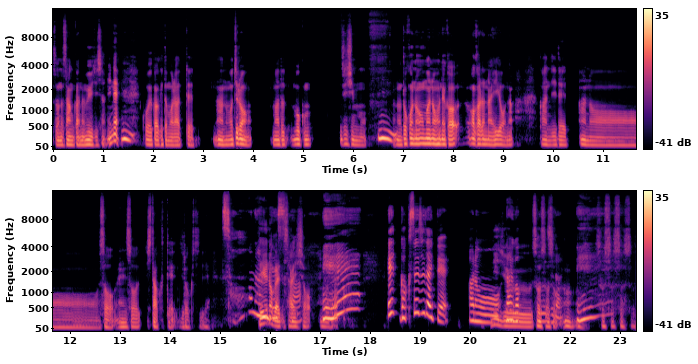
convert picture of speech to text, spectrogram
その参加のミュージシャンにね、うん。声かけてもらって、あの、もちろん、まだ僕自身も、うん。あの、どこの馬の骨かわからないような感じで、あのーそう、演奏したくて、ジロ口で。そうなんですかっていうのが最。初。うんえええ、学生時代って、あのー、大学20そうそうそう。ええそうそうそうそう。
